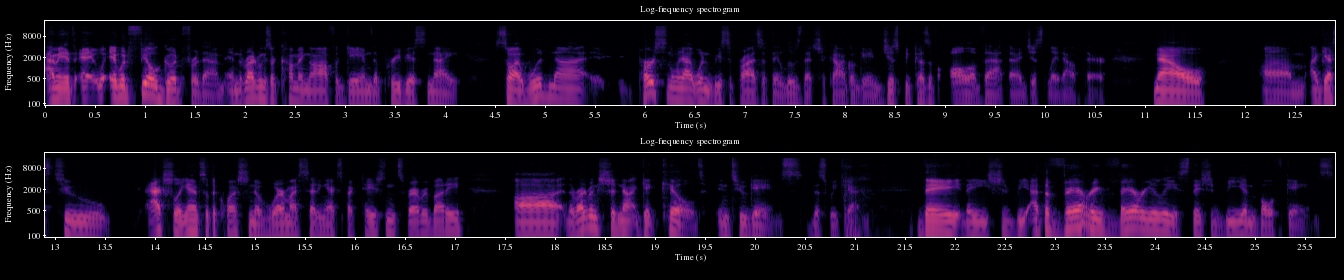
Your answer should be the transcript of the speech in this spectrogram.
I mean, it, it, it would feel good for them. And the Red Wings are coming off a game the previous night so I would not personally, I wouldn't be surprised if they lose that Chicago game just because of all of that that I just laid out there. Now, um, I guess to actually answer the question of where am I setting expectations for everybody, uh, the Red Wings should not get killed in two games this weekend. They they should be at the very very least they should be in both games.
